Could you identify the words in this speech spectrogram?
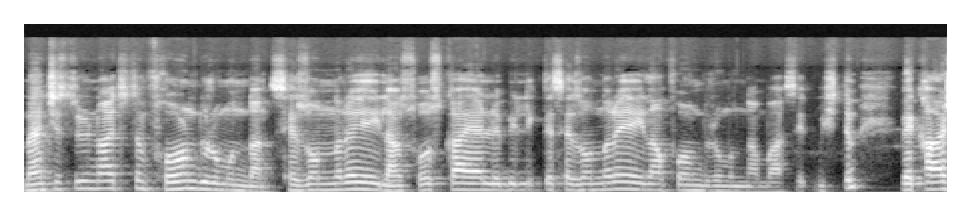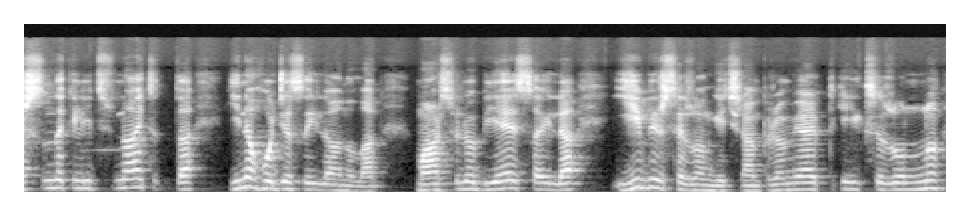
Manchester United'ın form durumundan, sezonlara yayılan, Solskjaer'le birlikte sezonlara yayılan form durumundan bahsetmiştim. Ve karşısındaki Leeds United'da yine hocasıyla anılan Marcelo Bielsa ile iyi bir sezon geçiren, Premier Lig'deki ilk sezonunu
